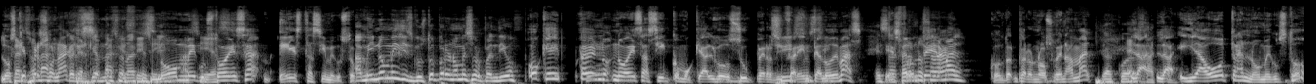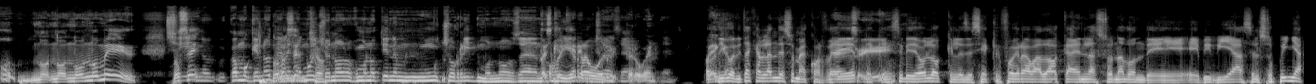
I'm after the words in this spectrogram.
Los que Personajes, personajes. personajes, personajes, sí, sí. no me gustó es. esa. Esta sí me gustó. A mí no me disgustó, pero no me sorprendió. Ok, eh, no, no es así como que algo súper Sí, diferente sí, a lo sí. demás. Exacto. Es Pero no frontera, suena mal. con- pero no suena mal. De acuerdo. La- la- y la otra no me gustó. No, no, no, no me. No Sí, sé. no, como que no, No tiene mucho, no, como no tiene mucho ritmo, ¿no? O sea, Es que tiene Raúl, mucho, o sea, pero bueno. eh, Venga. Digo, ahorita que hablan de eso, me acordé Sí. de que ese video lo que les decía que fue grabado acá en la zona donde eh, vivía Celso Piña.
